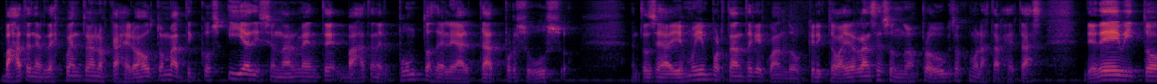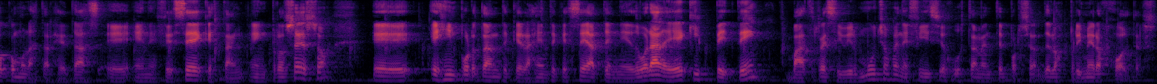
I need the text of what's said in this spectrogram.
vas a tener descuentos en los cajeros automáticos y adicionalmente vas a tener puntos de lealtad por su uso. Entonces ahí es muy importante que cuando CryptoBuyer lance sus nuevos productos como las tarjetas de débito, como las tarjetas eh, NFC que están en proceso, eh, es importante que la gente que sea tenedora de XPT va a recibir muchos beneficios justamente por ser de los primeros holders.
